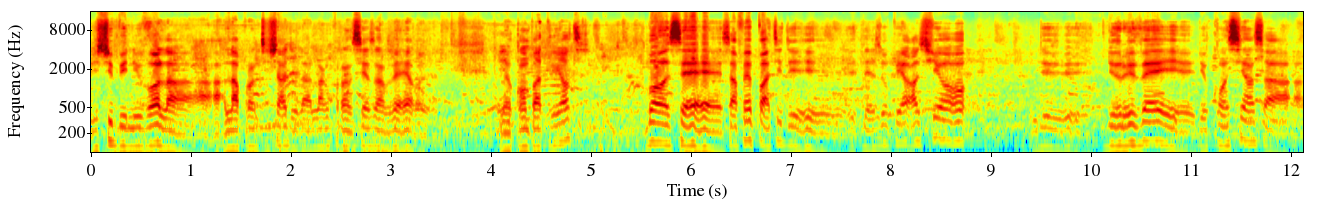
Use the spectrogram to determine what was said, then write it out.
Je suis bénévole à, l'apprentissage de la langue française envers euh, mes compatriotes. Bon, ça fait partie des, opérations de, réveil et de conscience à,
